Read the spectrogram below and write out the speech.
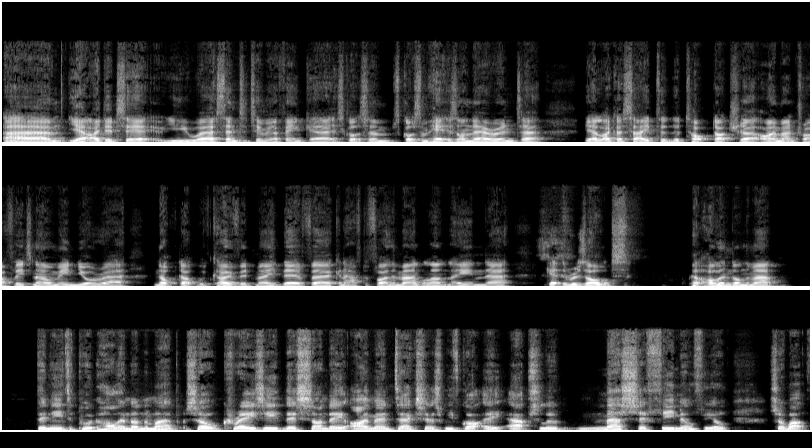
Um, yeah, I did see it. You uh, sent it to me. I think uh, it's got some it's got some hitters on there, and uh, yeah, like I say, to the top Dutch uh, Ironman triathletes. Now, I mean, you're uh, knocked up with COVID, mate. They're uh, going to have to fly the mantle, aren't they, and get the results. Put Holland on the map. They need to put Holland on the map. So crazy this Sunday, Ironman Texas. We've got a absolute massive female field. So about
